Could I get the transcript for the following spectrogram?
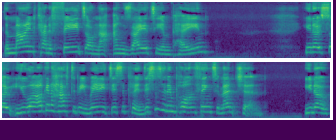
the mind kind of feeds on that anxiety and pain. You know, so you are going to have to be really disciplined. This is an important thing to mention. You know,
